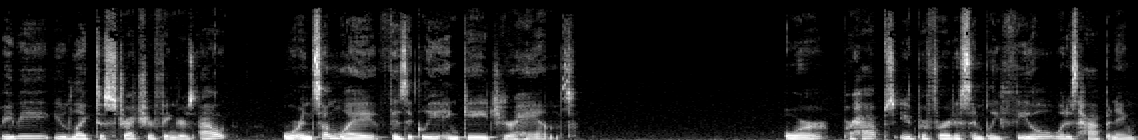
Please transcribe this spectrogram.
Maybe you'd like to stretch your fingers out or in some way physically engage your hands. Or perhaps you'd prefer to simply feel what is happening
